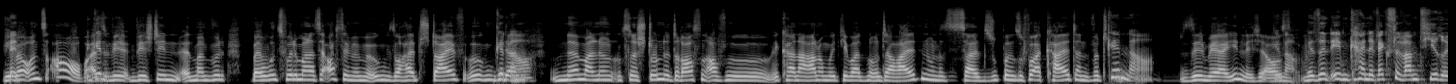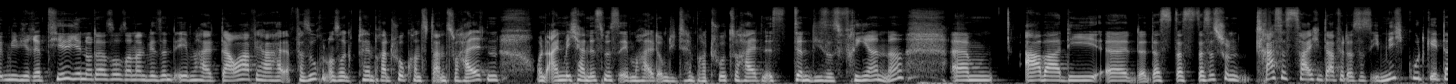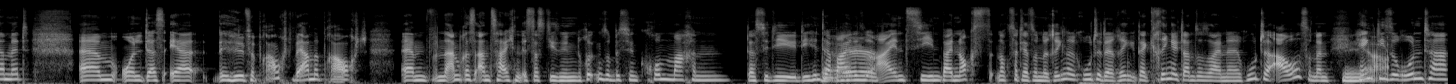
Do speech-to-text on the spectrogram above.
Wie bei uns auch. Also wir, wir stehen, äh, man würde, bei uns würde man das ja auch sehen, wenn wir irgendwie so halb steif irgendwie Genau. dann, ne, mal eine- uns eine Stunde draußen auf dem, keine Ahnung, mit jemandem unterhalten und es ist halt super, super kalt, dann wird, Genau. Sehen wir ja ähnlich aus. Genau. Wir sind eben keine Wechselwarmtiere irgendwie wie Reptilien oder so, sondern wir sind eben halt dauerhaft, wir versuchen unsere Temperatur konstant zu halten. Und ein Mechanismus eben halt, um die Temperatur zu halten, ist dann dieses Frieren. Ne? Ähm, aber die, äh, das, das, das ist schon ein krasses Zeichen dafür, dass es ihm nicht gut geht damit ähm, und dass er Hilfe braucht, Wärme braucht. Ähm, ein anderes Anzeichen ist, dass die den Rücken so ein bisschen krumm machen, dass sie die, die Hinterbeine Ja. so einziehen. Bei Nox, Nox hat ja so eine Ringelrute, der, Ring, der kringelt dann so seine Route aus und dann hängt die so runter.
